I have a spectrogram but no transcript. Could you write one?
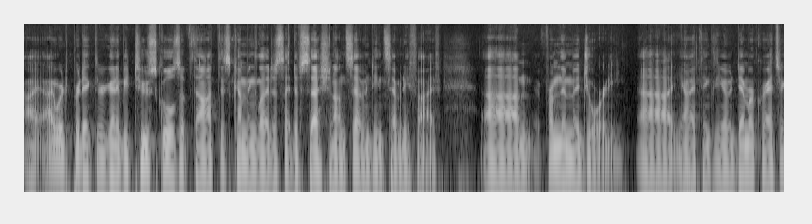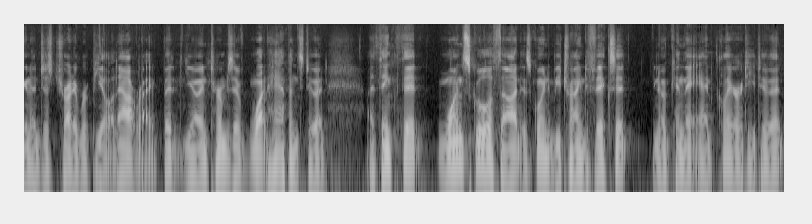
I, I, would predict there are going to be two schools of thought this coming legislative session on 1775 um, from the majority. Uh, you know, I think you know Democrats are going to just try to repeal it outright. But you know, in terms of what happens to it, I think that one school of thought is going to be trying to fix it. You know, can they add clarity to it?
